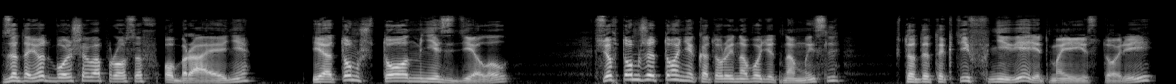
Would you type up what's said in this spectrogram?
задает больше вопросов о Брайане и о том, что он мне сделал. Все в том же тоне, который наводит на мысль, что детектив не верит моей истории,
